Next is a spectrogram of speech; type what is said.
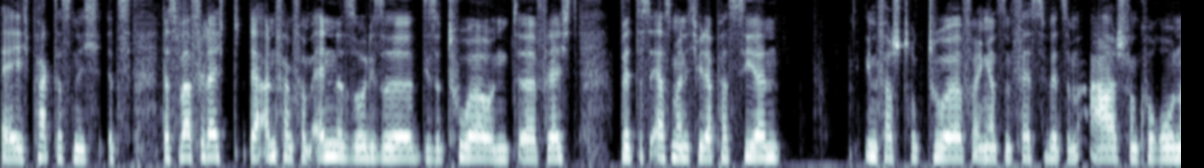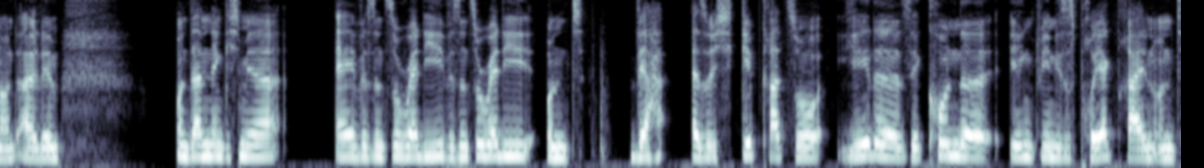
ey, ich pack das nicht. Jetzt, das war vielleicht der Anfang vom Ende, so diese, diese Tour und äh, vielleicht wird das erstmal nicht wieder passieren. Infrastruktur von den ganzen Festivals im Arsch, von Corona und all dem. Und dann denke ich mir, ey, wir sind so ready, wir sind so ready und wir, also ich gebe gerade so jede Sekunde irgendwie in dieses Projekt rein und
